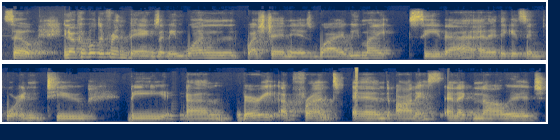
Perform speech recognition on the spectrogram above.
So, you know, a couple different things. I mean, one question is why we might see that. And I think it's important to be um, very upfront and honest and acknowledge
